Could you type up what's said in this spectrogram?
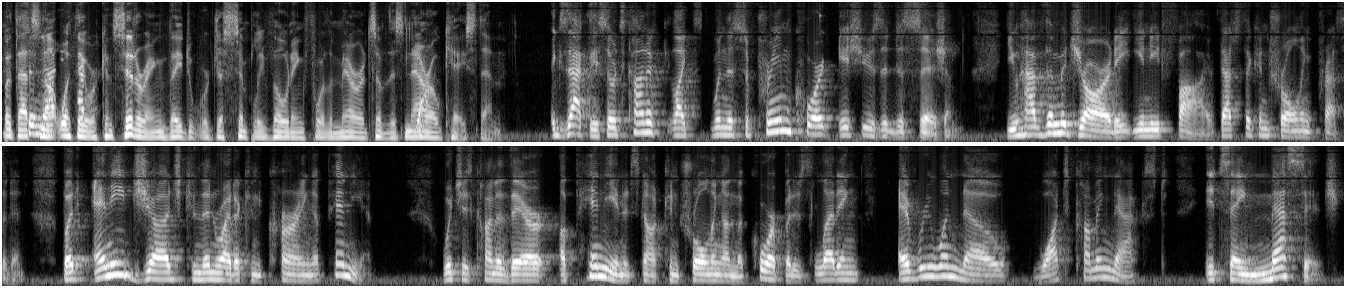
But that's so not what they were considering. They were just simply voting for the merits of this narrow yeah. case then. Exactly. So it's kind of like when the Supreme Court issues a decision, you have the majority, you need five. That's the controlling precedent. But any judge can then write a concurring opinion, which is kind of their opinion. It's not controlling on the court, but it's letting everyone know what's coming next. It's a message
